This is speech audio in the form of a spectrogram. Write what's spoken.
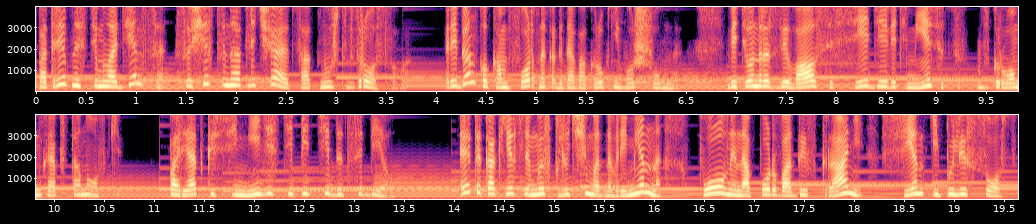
Потребности младенца существенно отличаются от нужд взрослого. Ребенку комфортно, когда вокруг него шумно, ведь он развивался все 9 месяцев в громкой обстановке. Порядка 75 децибел. Это как если мы включим одновременно полный напор воды в кране, фен и пылесос.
